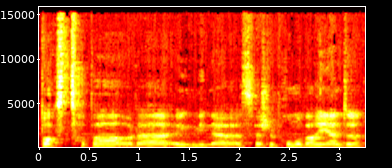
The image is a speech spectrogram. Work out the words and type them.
Box-Topper oder irgendwie eine Special-Promo-Variante,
